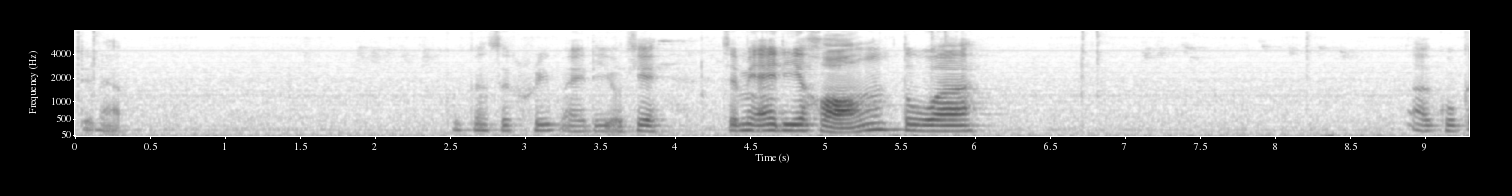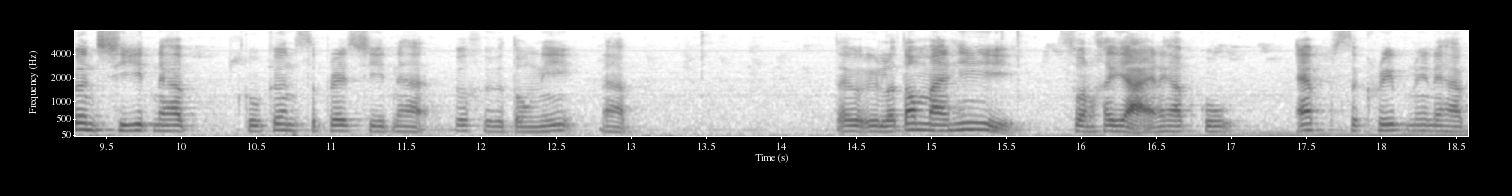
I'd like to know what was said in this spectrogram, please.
เดี๋ยวนะครับ Google Script ID โอเค จะมี ID ของตัว Google Sheet นะครับ Google Spreadsheet นะฮะ ก็คือตรงนี้นะครับ แต่ก่อนอื่นเราต้องมาที่ส่วนขยายนะครับ App Script นี่นะครับ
